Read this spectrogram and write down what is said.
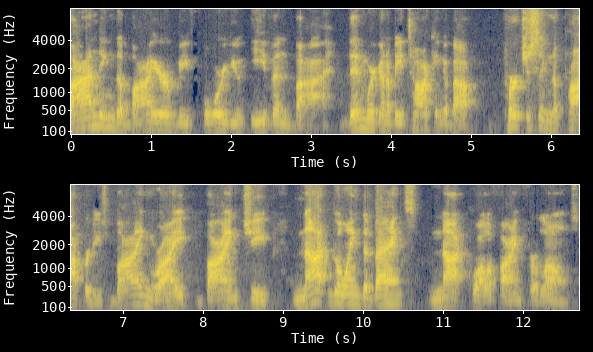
finding the buyer before you even buy. Then we're going to be talking about purchasing the properties, buying right, buying cheap, not going to banks, not qualifying for loans.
